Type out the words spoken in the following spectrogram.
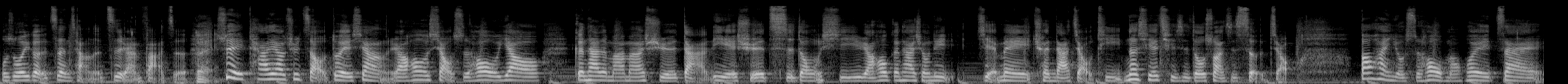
我说一个正常的自然法则，对，所以他要去找对象，然后小时候要跟他的妈妈学打猎、学吃东西，然后跟他兄弟姐妹拳打脚踢，那些其实都算是社交，包含有时候我们会在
